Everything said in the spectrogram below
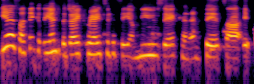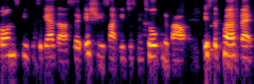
Yes, I think at the end of the day, creativity and music and, and theatre, it bonds people together. So issues like you've just been talking about is the perfect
